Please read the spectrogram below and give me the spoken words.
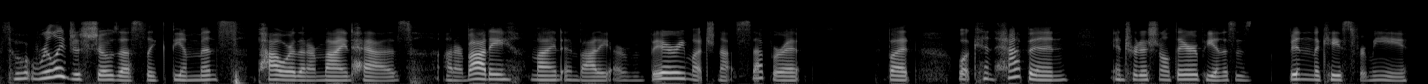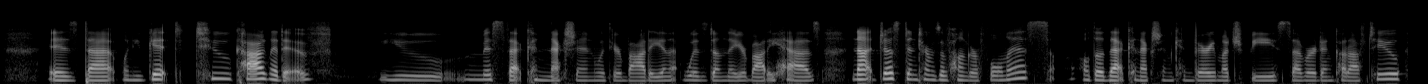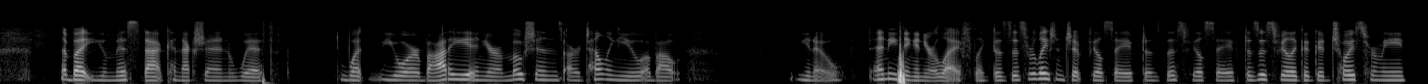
So it really just shows us like the immense power that our mind has on our body. Mind and body are very much not separate, but what can happen in traditional therapy, and this has been the case for me, is that when you get too cognitive, you miss that connection with your body and that wisdom that your body has, not just in terms of hunger fullness, although that connection can very much be severed and cut off too, but you miss that connection with what your body and your emotions are telling you about you know anything in your life. Like does this relationship feel safe? Does this feel safe? Does this feel like a good choice for me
